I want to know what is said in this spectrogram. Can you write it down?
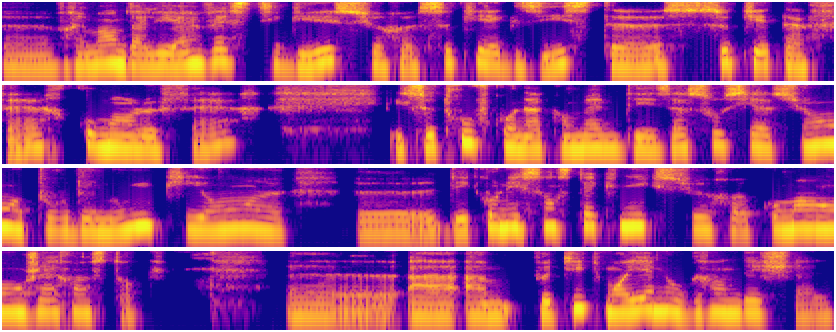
euh, vraiment d'aller investiguer sur ce qui existe, ce qui est à faire, comment le faire. Il se trouve qu'on a quand même des associations autour de nous qui ont des connaissances techniques sur comment on gère un stock à, à petite, moyenne ou grande échelle.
